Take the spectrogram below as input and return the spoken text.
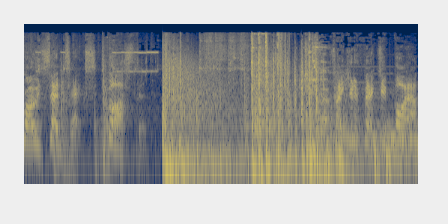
Throwing Semtex! Bastard! Taking effective fire!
